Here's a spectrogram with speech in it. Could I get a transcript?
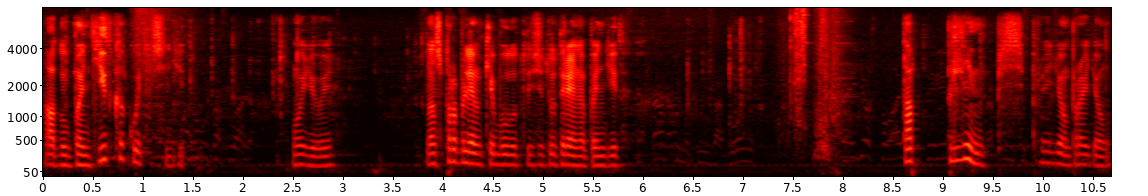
А, тут бандит какой-то сидит. Ой-ой. У нас проблемки будут, если тут реально бандит. Да блин, пройдем, пройдем.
